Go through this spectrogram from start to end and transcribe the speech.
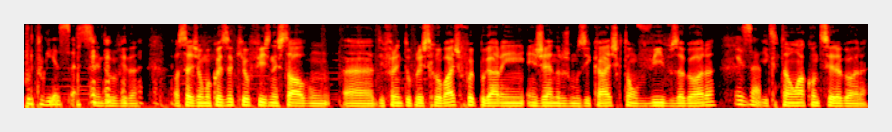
portuguesa. Sem dúvida. Ou seja, uma coisa que eu fiz neste álbum, ah, diferente do Por Este Rio Abaixo, foi pegar em, em géneros musicais que estão vivos agora Exato. e que estão a acontecer agora.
